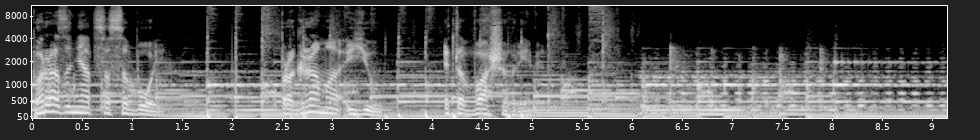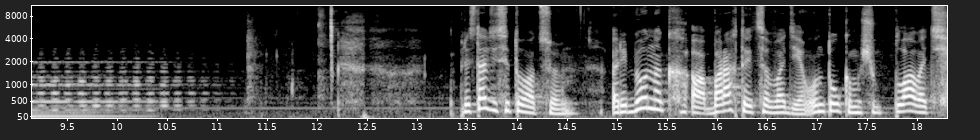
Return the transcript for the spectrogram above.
Пора заняться собой – Программа «Ю» – это ваше время. Представьте ситуацию. Ребенок а, барахтается в воде. Он толком еще плавать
